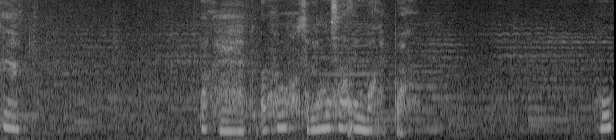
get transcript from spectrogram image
Bakit? Bakit? Ano? Sabihin mo sa akin, bakit ba? Hmm?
